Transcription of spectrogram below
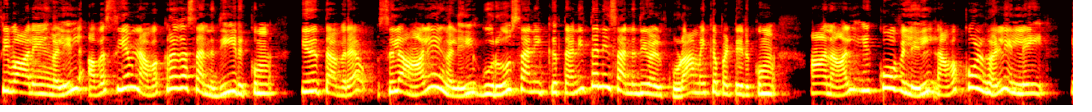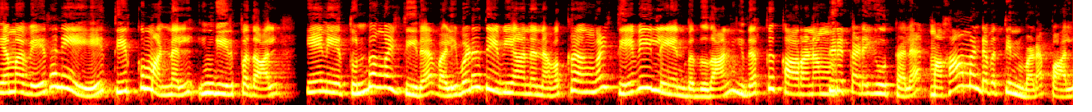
சிவாலயங்களில் அவசியம் நவக்கிரக சன்னதி இருக்கும். இது தவிர சில ஆலயங்களில் குரு சனிக்கு தனித்தனி சன்னதிகள் கூட அமைக்கப்பட்டிருக்கும். ஆனால் இக்கோவிலில் நவக்கோள்கள் இல்லை. எம வேதனையே தீர்க்கும் அண்ணல் இங்கு இருப்பதால் ஏனைய துன்பங்கள் தீர வழிபட தேவையான நவக்கிரகங்கள் தேவையில்லை என்பதுதான் இதற்கு காரணம். திருக்கடையூர் தல மகாமண்டபத்தின் வடப்பால்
